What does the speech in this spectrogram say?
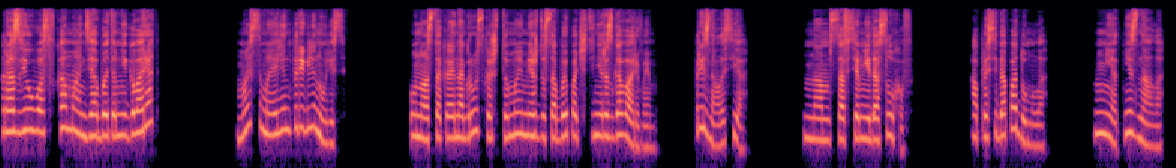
Разве у вас в команде об этом не говорят?» Мы с Мэйлин переглянулись. «У нас такая нагрузка, что мы между собой почти не разговариваем», — призналась я. «Нам совсем не до слухов». А про себя подумала. Нет, не знала.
